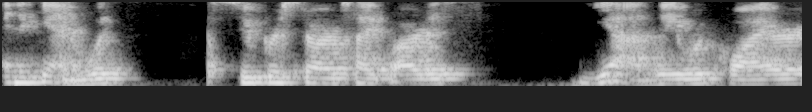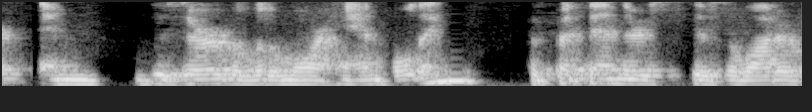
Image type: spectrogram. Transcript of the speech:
and again, with superstar type artists, yeah, they require and deserve a little more hand holding. But, but then there's there's a lot of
